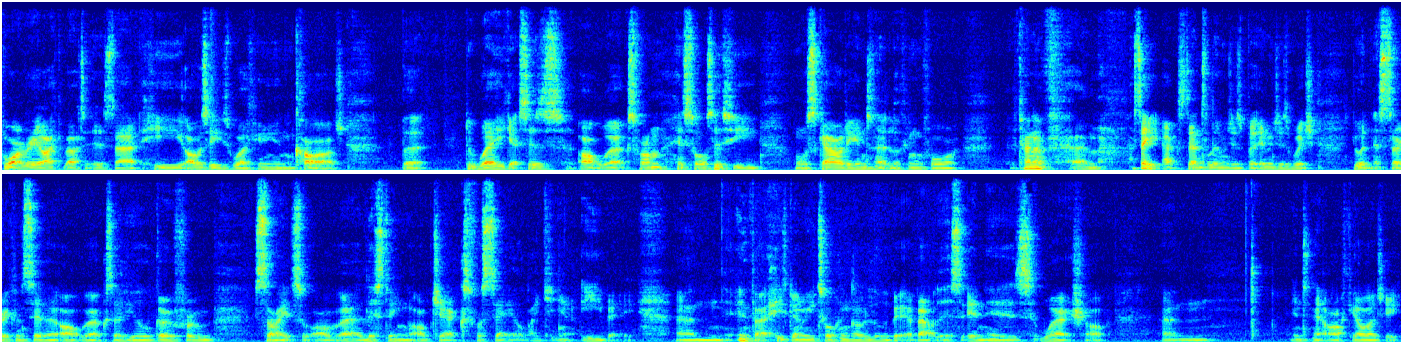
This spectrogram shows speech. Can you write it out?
what I really like about it is that he obviously he's working in collage, but the way he gets his artworks from his sources, he will scour the internet looking for kind of um, I say accidental images, but images which you wouldn't necessarily consider artwork. So he'll go through sites of uh, listing objects for sale, like you know eBay. Um, in fact, he's going to be talking a little bit about this in his workshop, um, Internet Archaeology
